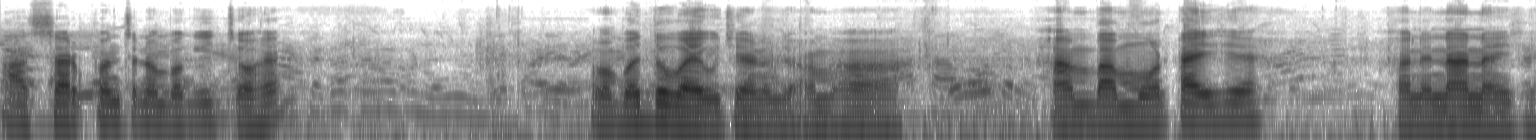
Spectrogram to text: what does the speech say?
આ સરપંચનો બગીચો છે આમાં બધું વાવ્યું છે એનું આમાં આંબા મોટાય છે અને નાનાય છે.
